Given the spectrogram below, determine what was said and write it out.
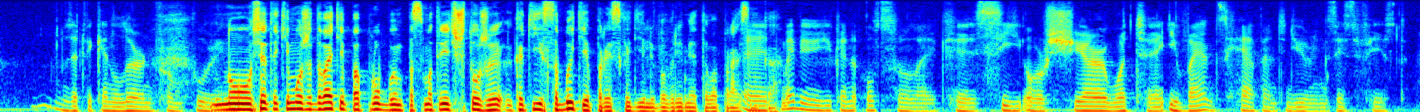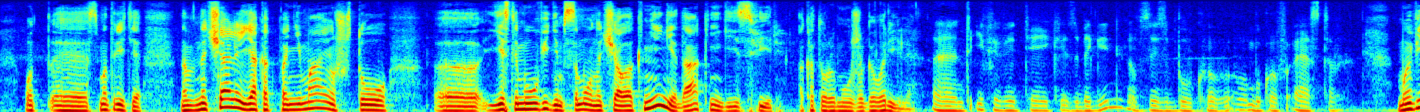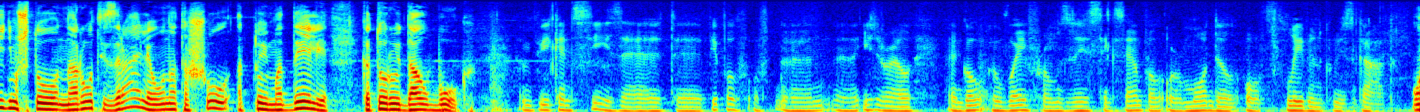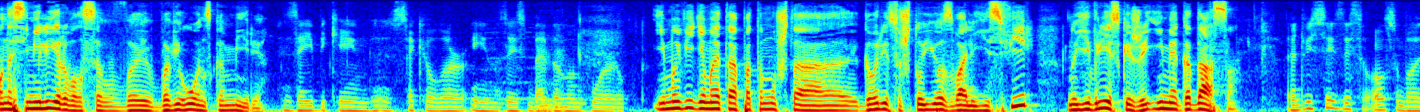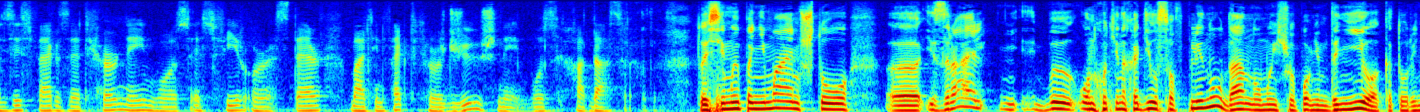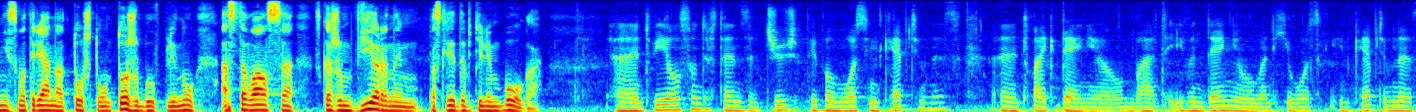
that we can learn from Purim. Но все-таки, может, давайте попробуем посмотреть, что же, какие события происходили во время этого праздника. And maybe you can also like uh, see or share what uh, events happened during this feast. Вот э, смотрите, на- вначале я как понимаю, что э, если мы увидим с самого начала книги, да, книги Исфирь, о которой мы уже говорили, book, of, book of Esther, мы видим, что народ Израиля, он отошел от той модели, которую дал Бог. we can see that uh, people of uh, Israel go away from this example or model of living with God. Он ассимилировался в Вавилонском мире. They became uh, secular in this Babylon world. И мы видим это, потому что э, говорится, что ее звали Есфирь, но еврейское же имя Гадаса. And we see this also by this fact that her name was Esphir or Esther, but in fact her Jewish name was Hadassah. То есть и мы понимаем, что э, Израиль был, он хоть и находился в плену, да, но мы еще помним Даниила, который, несмотря на то, что он тоже был в плену, оставался, скажем, верным последователем Бога. And we also understand that Jewish people was in captiveness, and like Daniel, but even Daniel, when he was in captiveness,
